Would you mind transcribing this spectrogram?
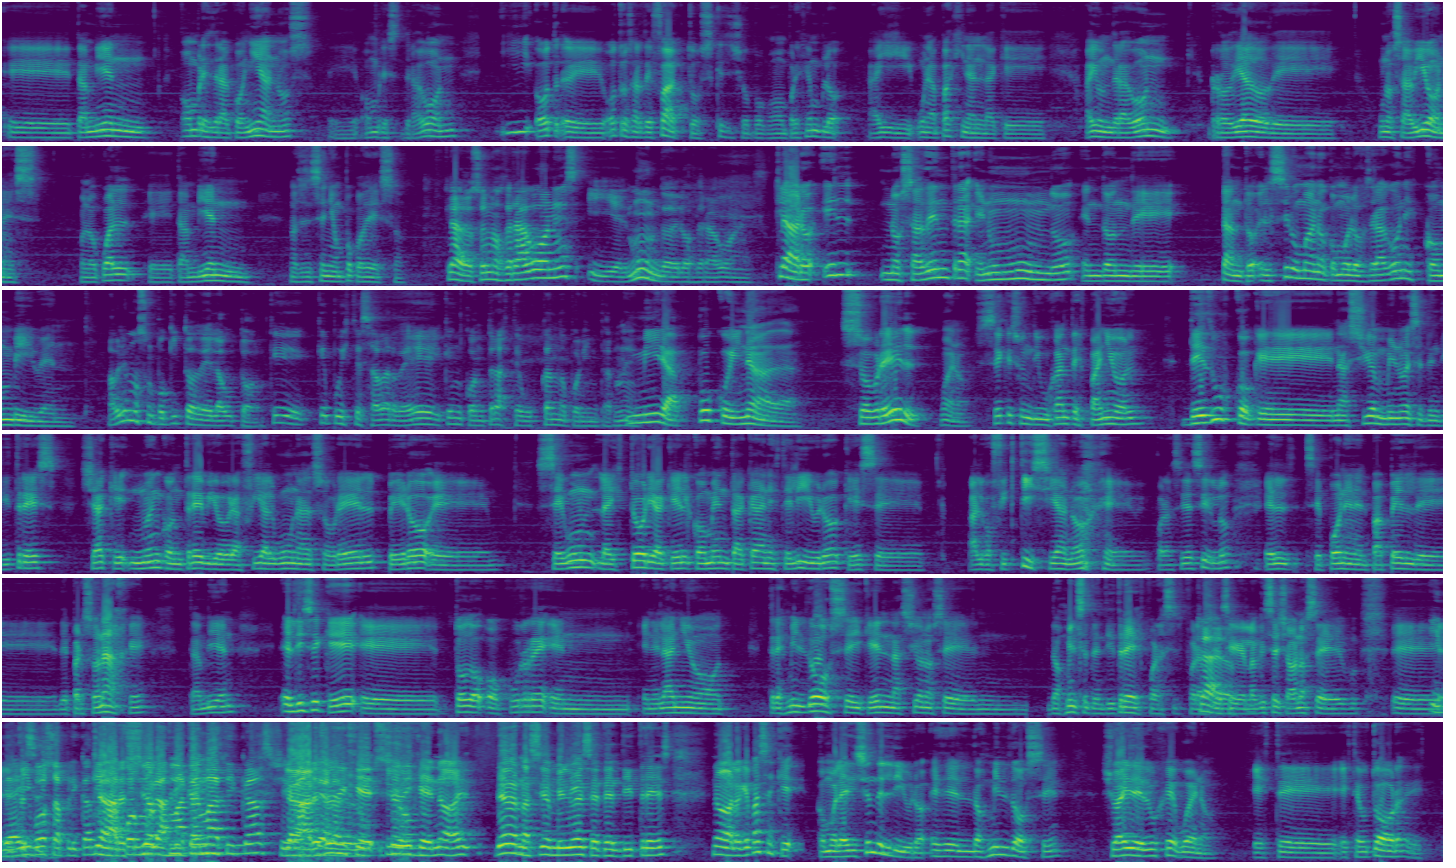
eh, también hombres draconianos, eh, hombres dragón, y eh, otros artefactos, qué sé yo, como por ejemplo hay una página en la que hay un dragón rodeado de unos aviones, con lo cual eh, también nos enseña un poco de eso. Claro, son los dragones y el mundo de los dragones. Claro, él nos adentra en un mundo en donde tanto el ser humano como los dragones conviven. Hablemos un poquito del autor. ¿Qué, qué pudiste saber de él? ¿Qué encontraste buscando por internet? Mira, poco y nada. Sobre él, bueno, sé que es un dibujante español. Deduzco que nació en 1973, ya que no encontré biografía alguna sobre él, pero eh, según la historia que él comenta acá en este libro, que es eh, algo ficticia, ¿no? Eh, por así decirlo, él se pone en el papel de, de personaje también. Él dice que todo ocurre en, en el año 3012 y que él nació, no sé, en 2073, por así, por así decirlo, qué sé yo, no sé. eh, Y de ahí entonces- vos aplicando Claro, las yo fórmulas matemáticas, Claro, llegaste a yo la dije, yo dije, no, debe haber nacido en 1973. No, lo que pasa es que como la edición del libro es del 2012, yo ahí deduje, bueno, este, este autor,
